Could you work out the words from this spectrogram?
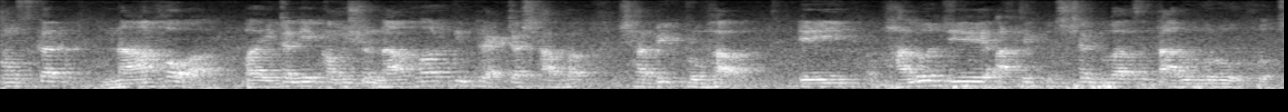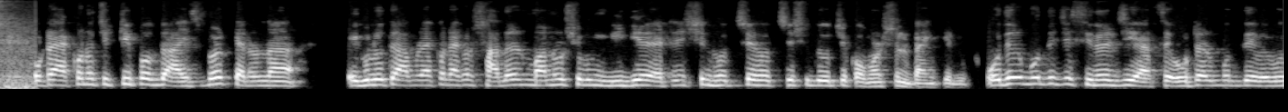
সংস্কার না হওয়া বা এটা নিয়ে কমিশন না হওয়ার কিন্তু একটা সার্বিক প্রভাব এই ভালো যে আর্থিক প্রতিষ্ঠানগুলো আছে তার উপরও হচ্ছে। ওটা এখন হচ্ছে টিপ অফ দ্য আইসবার্গ কেননা এগুলোতে আমরা এখন এখন সাধারণ মানুষ এবং মিডিয়ার অ্যাটেনশন হচ্ছে হচ্ছে শুধু হচ্ছে কমার্শিয়াল ব্যাংকের ওদের মধ্যে যে সিনার্জি আছে, ওটার মধ্যে এবং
